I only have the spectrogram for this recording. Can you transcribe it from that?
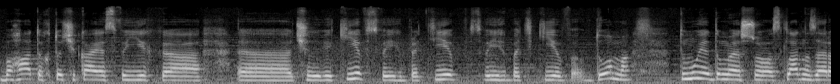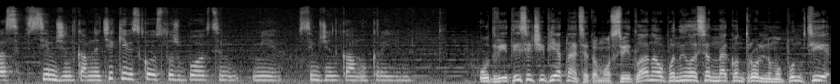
Багато хто чекає своїх е, е, чоловіків, своїх братів, своїх батьків вдома. Тому я думаю, що складно зараз всім жінкам, не тільки військовослужбовцям, і всім жінкам України. У 2015-му Світлана опинилася на контрольному пункті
